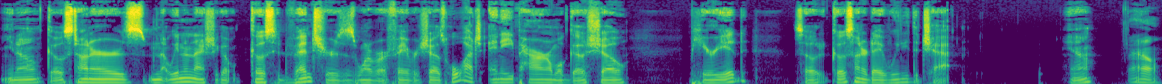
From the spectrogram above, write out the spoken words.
You know, Ghost Hunters. No, we didn't actually go. Ghost Adventures is one of our favorite shows. We'll watch any paranormal ghost show. Period. So Ghost Hunter Dave, we need to chat. You know, Wow.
